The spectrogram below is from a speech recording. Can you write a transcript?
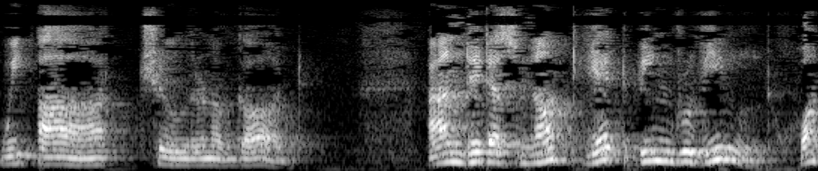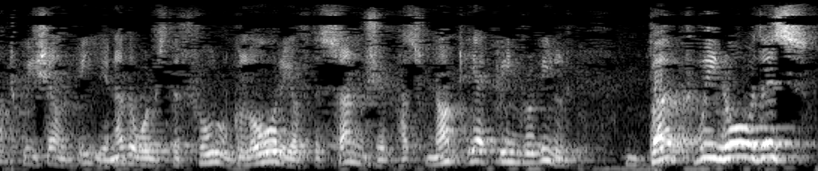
we are children of God. And it has not yet been revealed what we shall be. In other words, the full glory of the sonship has not yet been revealed. But we know this,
